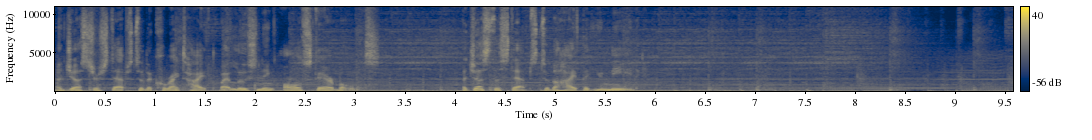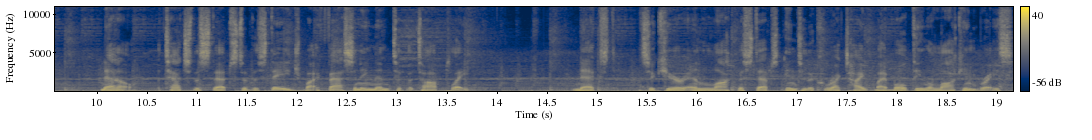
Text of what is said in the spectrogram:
adjust your steps to the correct height by loosening all stair bolts. Adjust the steps to the height that you need. Now, Attach the steps to the stage by fastening them to the top plate. Next, secure and lock the steps into the correct height by bolting the locking brace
